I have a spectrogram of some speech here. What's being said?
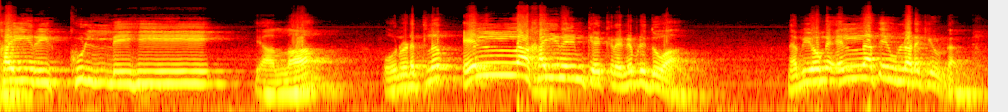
ஹைரி குல்லிஹி. யா அல்லாஹ் உன்னிடத்துல எல்லா ஹைரையும் கேட்கிறேன். எப்படி துவா? நபியோங்க எல்லாத்தையும் உள்ளடக்கி விட்டார்.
